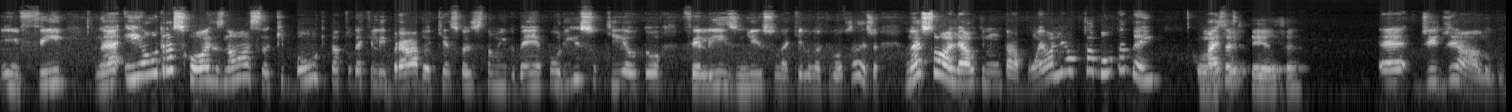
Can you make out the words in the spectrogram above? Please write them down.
enfim. Né? E outras coisas, nossa, que bom que está tudo equilibrado aqui, as coisas estão indo bem, é por isso que eu estou feliz nisso, naquilo, naquilo outro. Seja, não é só olhar o que não está bom, é olhar o que está bom também. Com Mas certeza é, de diálogo.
